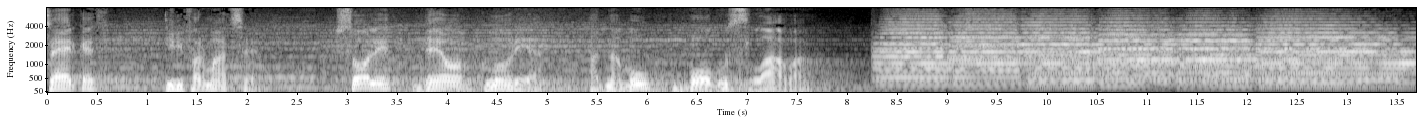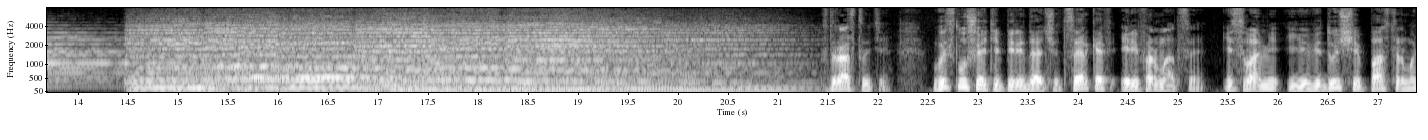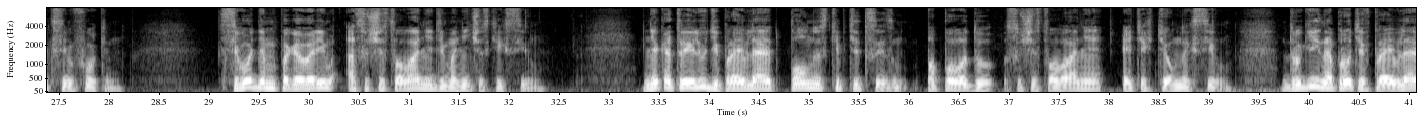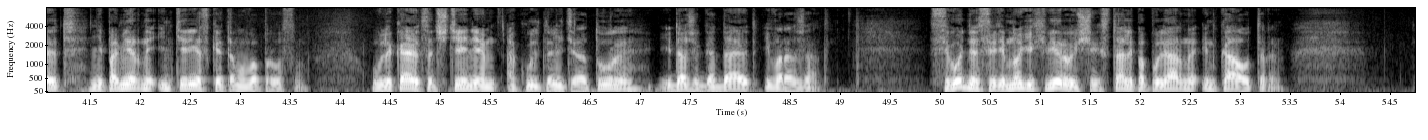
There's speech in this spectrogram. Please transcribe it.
Церковь и реформация. Соли Део Глория. Одному Богу слава. Здравствуйте! Вы слушаете передачу «Церковь и реформация» и с вами ее ведущий пастор Максим Фокин. Сегодня мы поговорим о существовании демонических сил. Некоторые люди проявляют полный скептицизм по поводу существования этих темных сил. Другие, напротив, проявляют непомерный интерес к этому вопросу, увлекаются чтением оккультной литературы и даже гадают и выражат. Сегодня среди многих верующих стали популярны инкаутеры,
